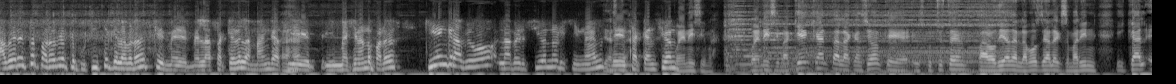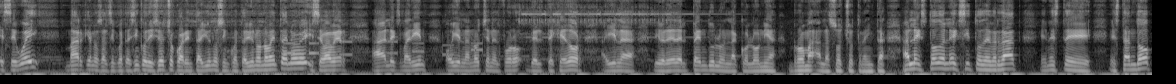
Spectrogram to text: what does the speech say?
A ver, esta parodia que pusiste, que la verdad es que me, me la saqué de la manga, así, imaginando parodias. ¿Quién grabó la versión original Ya de está. esa canción? Buenísima, buenísima. ¿Quién canta la canción que escuchó usted parodiada en la voz de Alex Marín y Cal ese güey? Márquenos al 5518 41 51 99 y se va a ver a Alex Marín hoy en la noche en el foro del Tejedor, ahí en la librería del Péndulo en la colonia Roma a las 8.30. Alex, todo el éxito de verdad en este stand-up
